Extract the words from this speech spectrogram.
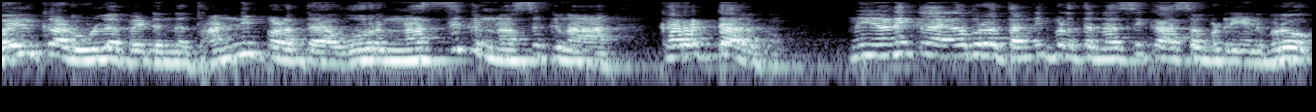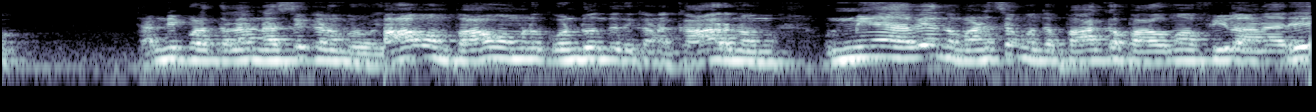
ஒயில் கார்டு உள்ள போயிட்டு இந்த தண்ணி பழத்தை ஒரு நசுக்கு நசுக்குனா கரெக்டா இருக்கும். நீ நினைக்கலாம் என்ன ப்ரோ தண்ணி பழத்தை நசுக்க ஆசைப்படுறீங்க ப்ரோ தண்ணி பழத்தெல்லாம் நசுக்கணும் ப்ரோ பாவம் பாவம்னு கொண்டு வந்ததுக்கான காரணம் உண்மையாவே அந்த மனுஷன் கொஞ்சம் பார்க்க பாவமா ஃபீல் ஆனாரு.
